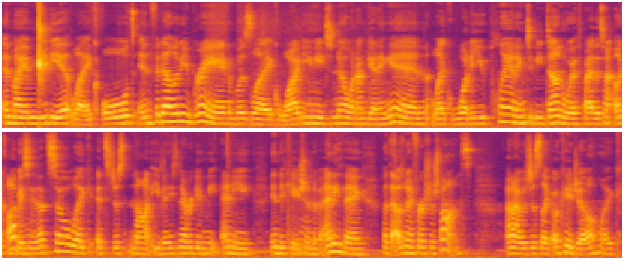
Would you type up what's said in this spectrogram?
And my immediate like old infidelity brain was like why do you need to know when i'm getting in? Like what are you planning to be done with by the time like obviously mm-hmm. that's so like it's just not even he's never given me any indication mm-hmm. of anything but that was my first response and I was just like, okay, Jill, like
